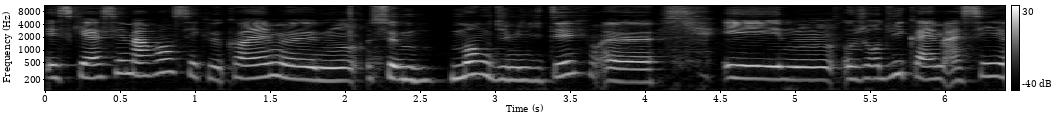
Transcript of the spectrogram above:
Et ce qui est assez marrant, c'est que quand même euh, ce manque d'humilité euh, est aujourd'hui quand même assez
